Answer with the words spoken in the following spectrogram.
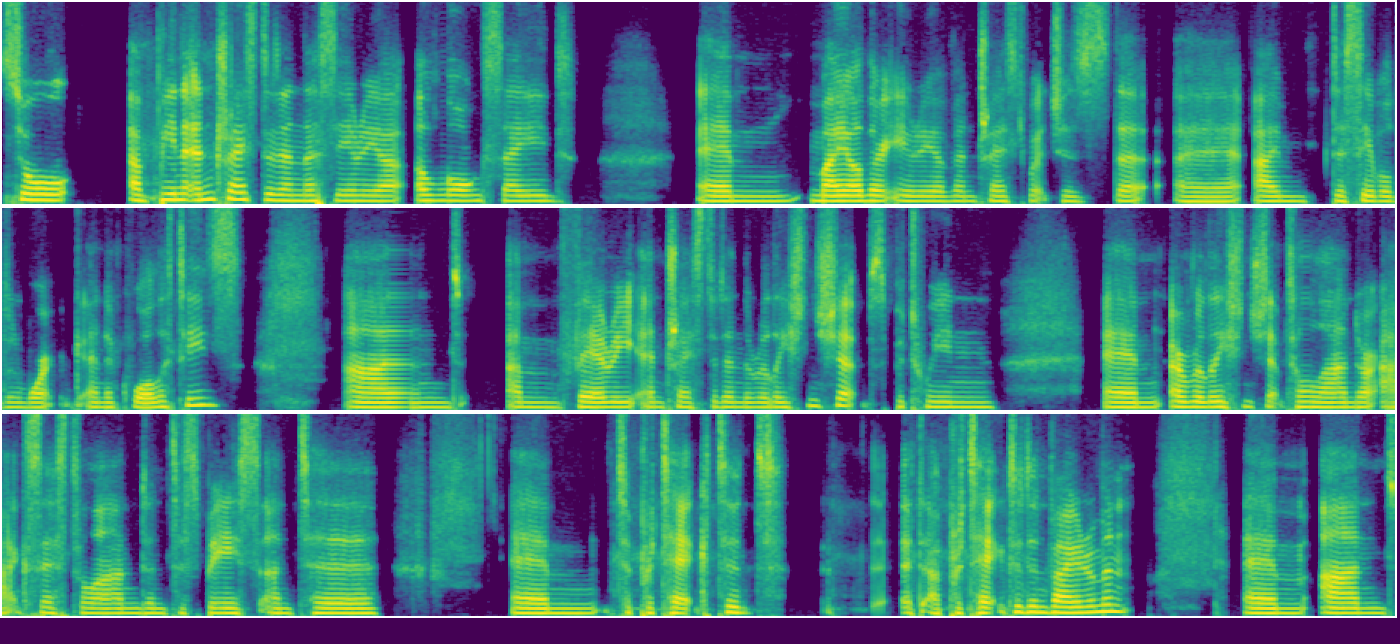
So I've been interested in this area alongside um, my other area of interest, which is that uh, I'm disabled and work inequalities. And I'm very interested in the relationships between um, our relationship to land, our access to land and to space and to um, to protected a protected environment um, and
